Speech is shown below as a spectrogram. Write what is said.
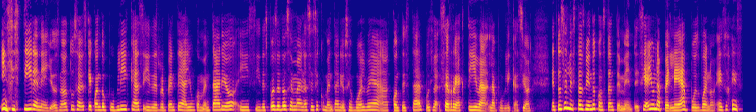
insistir en ellos, ¿no? Tú sabes que cuando publicas y de repente hay un comentario y si después de dos semanas ese comentario se vuelve a contestar, pues se reactiva la publicación. Entonces le estás viendo constantemente. Si hay una pelea, pues bueno, eso es,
